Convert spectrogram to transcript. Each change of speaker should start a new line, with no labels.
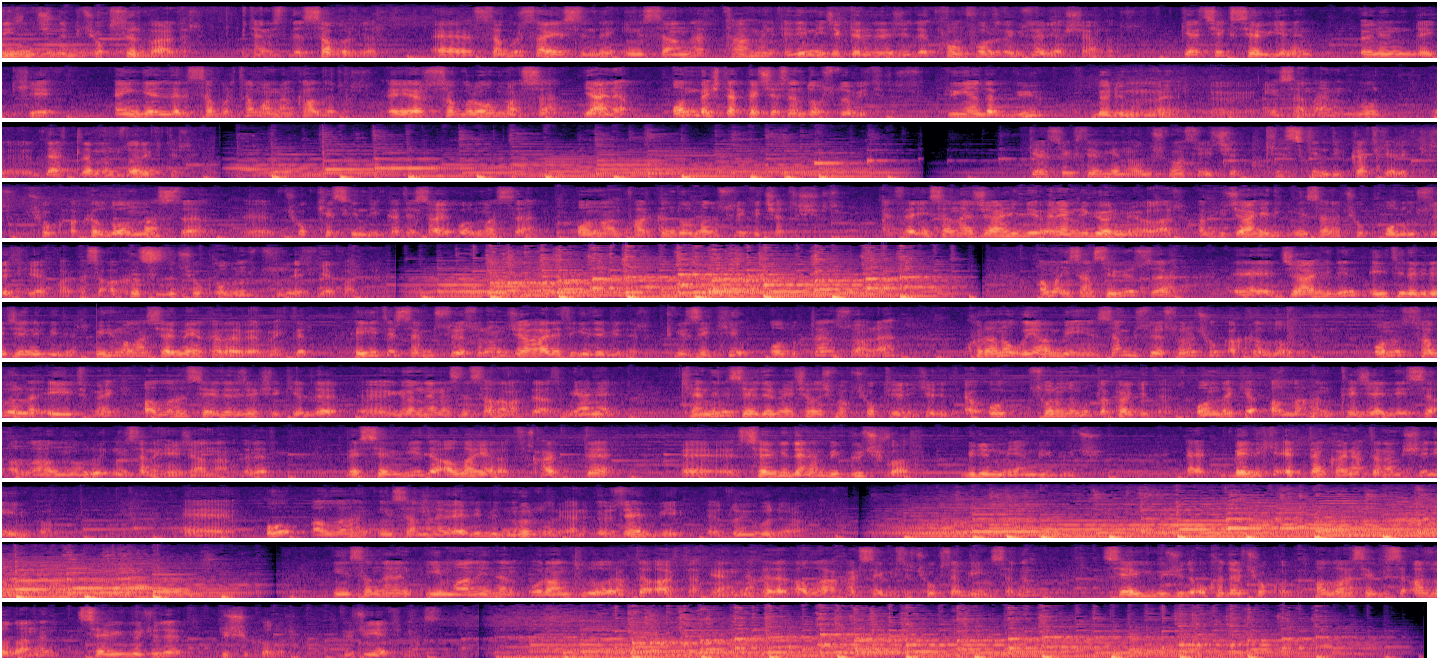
Dinin içinde birçok sır vardır. Bir tanesi de sabırdır. Ee, sabır sayesinde insanlar tahmin edemeyecekleri derecede konforlu ve güzel yaşarlar. Gerçek sevginin önündeki engelleri sabır tamamen kaldırır. Eğer sabır olmazsa yani 15 dakika içerisinde dostluğu bitirir. Dünyada büyük bölümü e, insanların bu e, dertle muzdariptir. Gerçek sevginin oluşması için keskin dikkat gerekir. Çok akıllı olmazsa, e, çok keskin dikkate sahip olmazsa ondan farkında olmadan sürekli çatışır. Mesela insanlar cahilliği önemli görmüyorlar. Halbuki cahillik insana çok olumsuz etki yapar. Mesela akılsızlık çok olumsuz etki yapar. Ama insan seviyorsa e, cahilin eğitilebileceğini bilir. Mühim olan sevmeye karar vermektir. Eğitirsen bir süre sonra onun cehaleti gidebilir. Çünkü zeki olduktan sonra Kur'an'a uyan bir insan bir süre sonra çok akıllı olur. Onu sabırla eğitmek, Allah'ı sevdirecek şekilde e, yönlenmesini sağlamak lazım. Yani kendini sevdirmeye çalışmak çok tehlikelidir. Yani o sonunda mutlaka gider. Ondaki Allah'ın tecellisi, Allah'ın nuru insanı heyecanlandırır ve sevgiyi de Allah yaratır. Kalpte e, sevgi denen bir güç var, bilinmeyen bir güç. E, belli ki etten kaynaklanan bir şey değil bu. E, o Allah'ın insanlara verdiği bir nurdur, yani özel bir e, duygudur o. insanların imanıyla orantılı olarak da artar. Yani ne kadar Allah'a karşı sevgisi çoksa bir insanın sevgi gücü de o kadar çok olur. Allah'a sevgisi az olanın sevgi gücü de düşük olur. Gücü yetmez.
